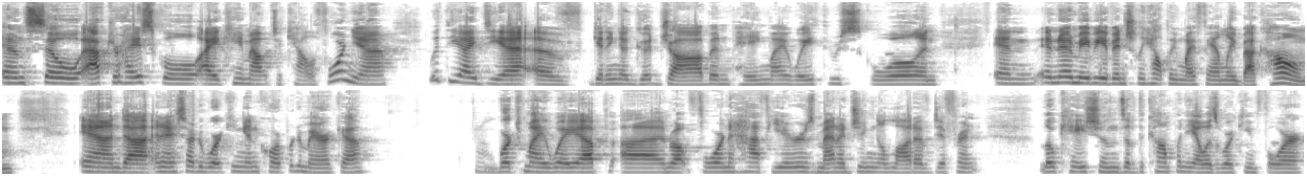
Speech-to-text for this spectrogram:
And so after high school, I came out to California with the idea of getting a good job and paying my way through school and and and then maybe eventually helping my family back home. And uh, and I started working in corporate America worked my way up uh, in about four and a half years, managing a lot of different locations of the company I was working for.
